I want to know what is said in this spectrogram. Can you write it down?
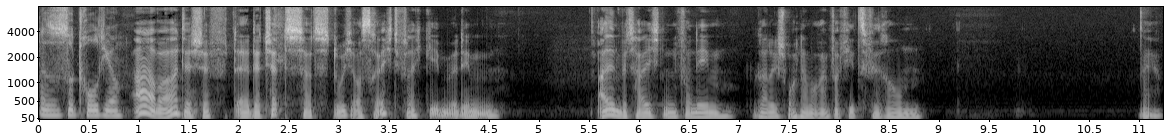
also so told you. Aber der Chef, äh, der Chat hat durchaus recht. Vielleicht geben wir dem allen Beteiligten, von dem wir gerade gesprochen haben, auch einfach viel zu viel Raum. Naja.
